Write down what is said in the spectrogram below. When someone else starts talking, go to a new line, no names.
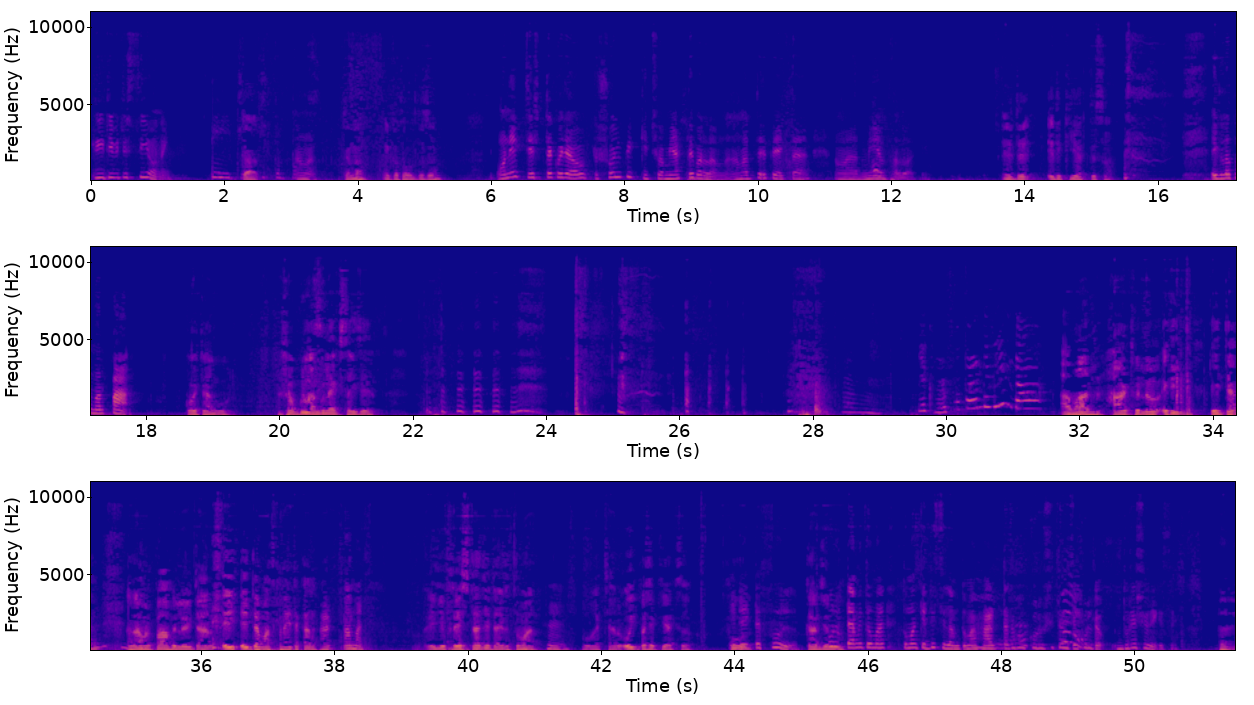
ক্রিয়েটিভিটির CO নাই
কার
আমার।
কেন? এই কথা বলতেছে?
অনেক চেষ্টা করেও একটা শৈল্পিক কিছু আমি আঁকতে পারলাম না। আমার চাইতে একটা আমার মেয়ে ভালো আঁকে।
এটা এটা কি আঁকতেছ?
এগুলো তোমার পা।
কয়টা আঙ্গুল? সবগুলো আঙ্গুল এক সাইজের আমার হার্ট হলো এই এইটা আর আমার পা হলো এইটা। আর এই এইটা মাঝখানে এটা কার হার্ট
আমার।
এই যে ফ্রেশটা যেটা এটা তোমার? ও আচ্ছা আর ওই পাশে কি আঁকছো
এটা একটা ফুল।
কার জন্য?
ফুলটা আমি তোমার তোমাকে দিছিলাম তোমার হারটা যখন কুলুষিত হয়েছে ফুলটা দূরে সরে গেছে। হ্যাঁ।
